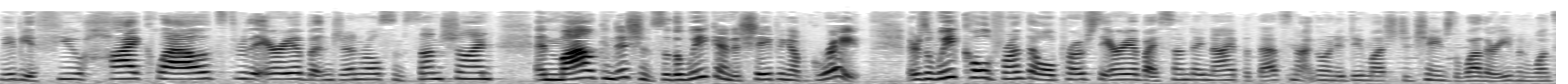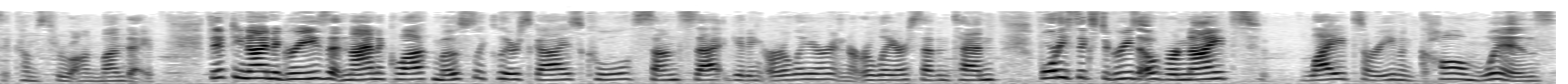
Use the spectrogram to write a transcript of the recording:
Maybe a few high clouds through the area, but in general, some sunshine and mild conditions. So the weekend is shaping up great. There's a weak cold front that will approach the area by Sunday night, but that's not going to do much to change the weather, even once it comes through on Monday. 59 degrees at 9 o'clock, mostly clear skies, cool, sunset getting earlier and earlier, 710. 46 degrees overnight, light or even calm winds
